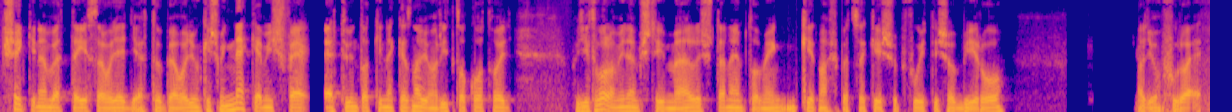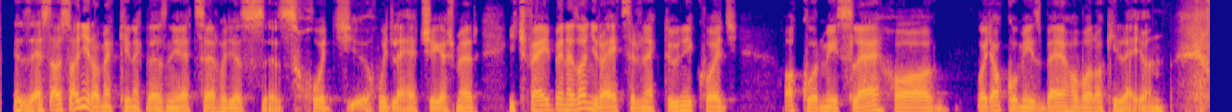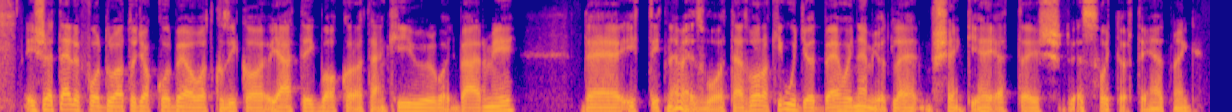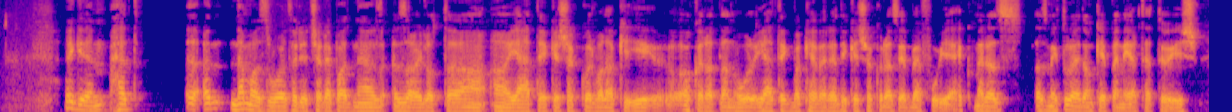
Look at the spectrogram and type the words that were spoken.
senki nem vette észre, hogy egyel többen vagyunk, és még nekem is feltűnt, akinek ez nagyon ritkakott, hogy, hogy itt valami nem stimmel, és utána nem tudom, még két másodperccel később fújt is a bíró, nagyon fura. Ez, ezt, ezt annyira meg kéne lezni egyszer, hogy ez, ez hogy, hogy lehetséges, mert így fejben ez annyira egyszerűnek tűnik, hogy akkor mész le, ha vagy akkor mész be, ha valaki lejön. És hát előfordulhat, hogy akkor beavatkozik a játékba akaratán kívül, vagy bármi, de itt, itt nem ez volt. Tehát valaki úgy jött be, hogy nem jött le senki helyette, és ez hogy történhet meg? Igen, hát nem az volt, hogy a cserepadnál zajlott a, a játék, és akkor valaki akaratlanul játékba keveredik, és akkor azért befújják, mert az, az még tulajdonképpen érthető is.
